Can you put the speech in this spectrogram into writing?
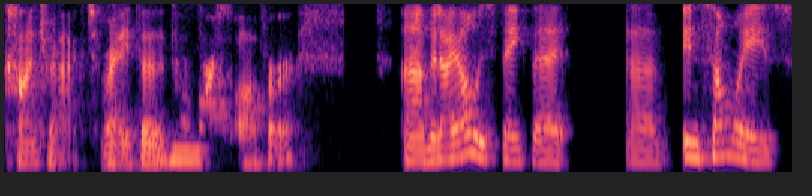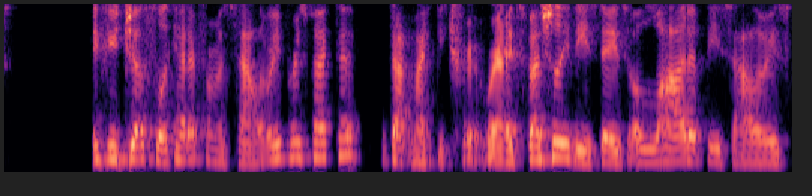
contract, right? The, mm-hmm. the first offer. Um, and I always think that um, in some ways, if you just look at it from a salary perspective, that might be true, right? Especially these days, a lot of these salaries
